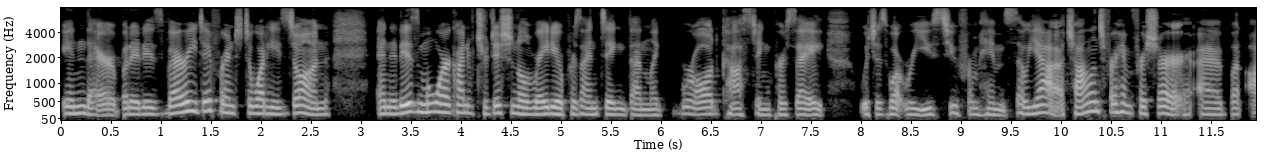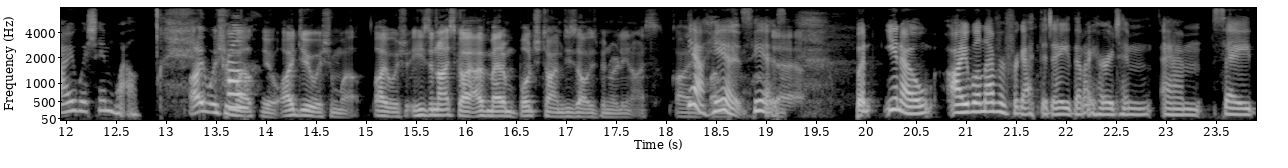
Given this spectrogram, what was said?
in there, but it is very different to what he's done. And it is more kind of traditional radio presenting than like broadcasting per se, which is what we're used to from him. So, yeah, a challenge for him for sure. Uh, but I wish him well. i wish him well too i do wish him well i wish he's a nice guy i've met him a bunch of times he's always been really nice I, Yeah, I he is, he is. Yeah, yeah. But, you know, I will never forget the day that I heard him um, say,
